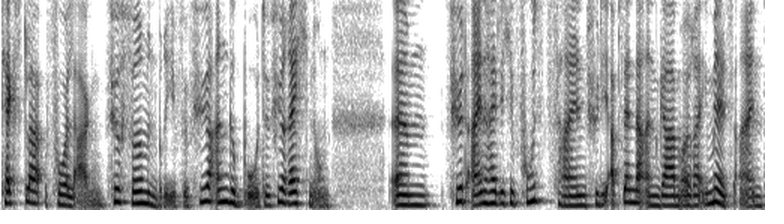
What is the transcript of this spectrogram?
Textler Vorlagen für Firmenbriefe, für Angebote, für Rechnungen. Ähm, führt einheitliche Fußzeilen für die Absenderangaben eurer E-Mails ein.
